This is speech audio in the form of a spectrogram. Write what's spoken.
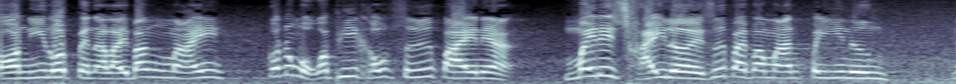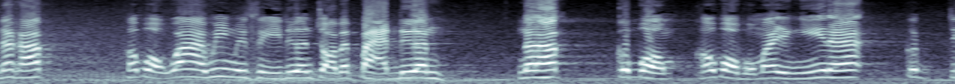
ตอนนี้รถเป็นอะไรบ้างไหมก็ต้องบอกว่าพี่เขาซื้อไปเนี่ยไม่ได้ใช้เลยซื้อไปประมาณปีหนึ่งนะครับเขาบอกว่าวิ่งไป 4 เดือนจอดไป 8 เดือนนะครับ ก็บอกเขาบอกผมมาอย่างนี้นะฮะ ก็จ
